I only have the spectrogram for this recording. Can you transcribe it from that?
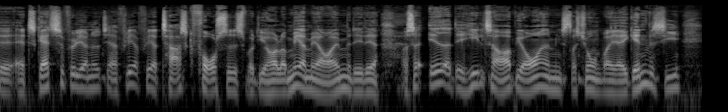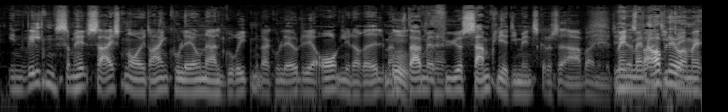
øh, at skat selvfølgelig er nødt til at have flere og flere taskforces, hvor de holder mere og mere øje med det der, og så æder det hele sig op i overadministration, hvor jeg igen vil sige, en hvilken som helst 16-årig dreng kunne lave en algoritme, der kunne lave det der ordentligt og redeligt. Man kunne starte med at fyre samtlige af de mennesker, der sad og arbejdede med det Men der, man oplever, man,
